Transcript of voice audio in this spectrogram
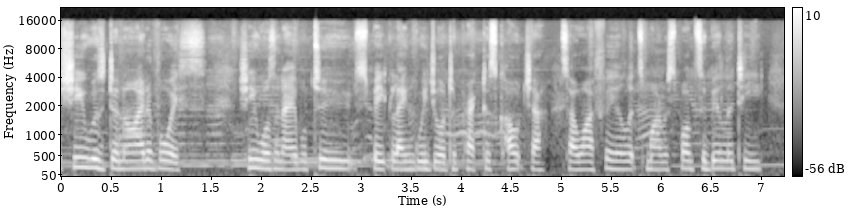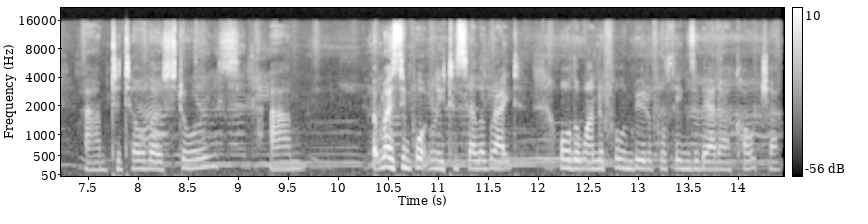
she was denied a voice. She wasn't able to speak language or to practice culture. So I feel it's my responsibility um, to tell those stories, um, but most importantly to celebrate all the wonderful and beautiful things about our culture.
